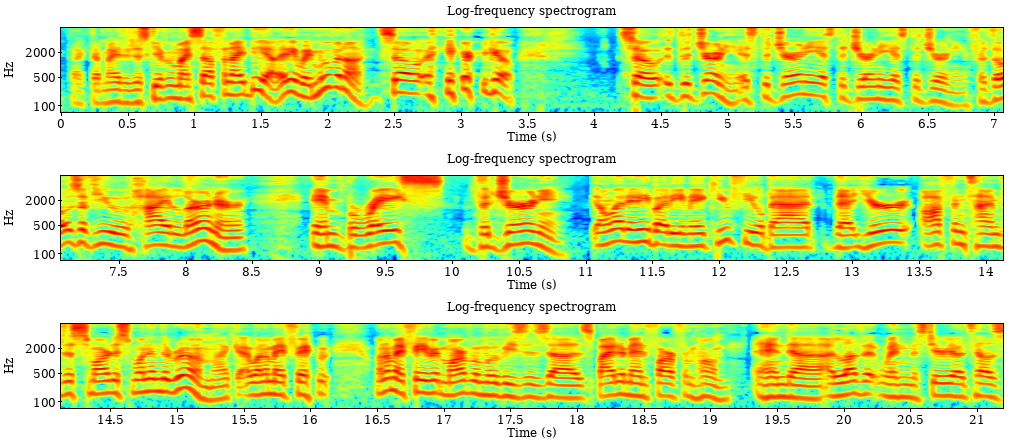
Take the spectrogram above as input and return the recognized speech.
In fact, I might have just given myself an idea. Anyway, moving on. So here we go. So the journey, it's the journey, it's the journey, it's the journey. For those of you high learner, embrace the journey. Don't let anybody make you feel bad that you're oftentimes the smartest one in the room. Like one of my favorite, one of my favorite Marvel movies is uh, Spider-Man: Far From Home, and uh, I love it when Mysterio tells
